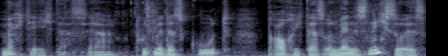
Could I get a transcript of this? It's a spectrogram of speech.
möchte ich das? Ja? Tut mir das gut? Brauche ich das? Und wenn es nicht so ist,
